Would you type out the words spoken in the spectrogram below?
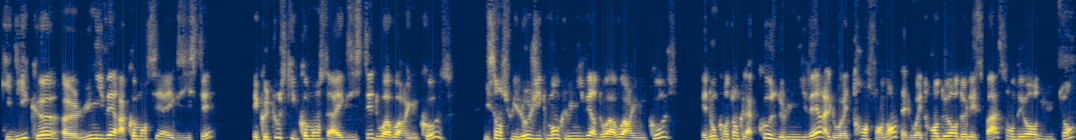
qui dit que euh, l'univers a commencé à exister et que tout ce qui commence à exister doit avoir une cause. Il s'ensuit logiquement que l'univers doit avoir une cause, et donc en tant que la cause de l'univers, elle doit être transcendante, elle doit être en dehors de l'espace, en dehors du temps,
